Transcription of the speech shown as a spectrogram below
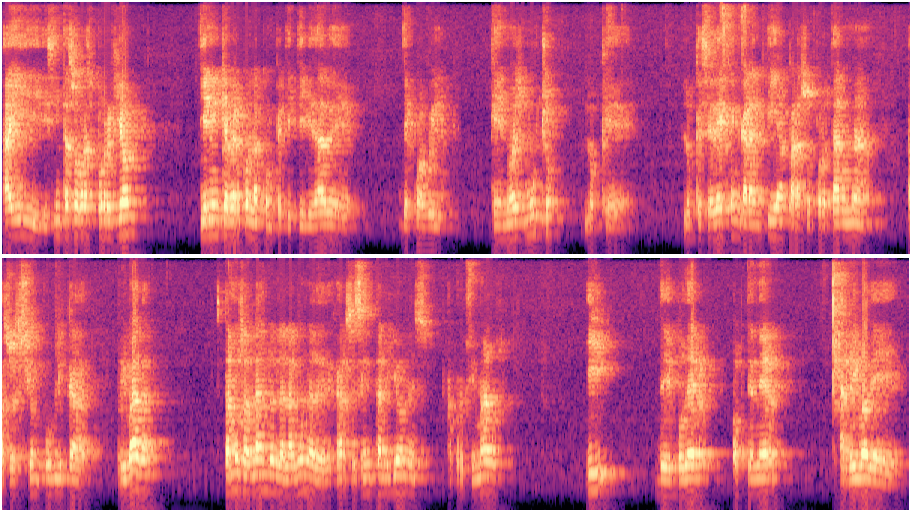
Hay distintas obras por región, tienen que ver con la competitividad de, de Coahuila, que no es mucho lo que lo que se deja en garantía para soportar una asociación pública privada. Estamos hablando en la laguna de dejar 60 millones aproximados y de poder obtener arriba de,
